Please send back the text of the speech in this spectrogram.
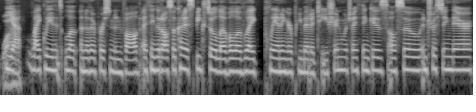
Wow. Yeah. Likely another person involved. I think that also kind of speaks to a level of like planning or premeditation, which I think is also interesting there.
